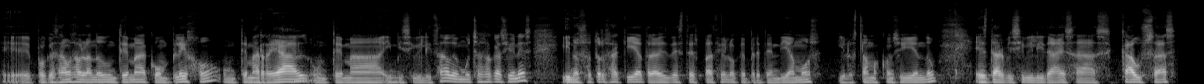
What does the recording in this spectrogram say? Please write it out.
eh, porque estamos hablando de un tema complejo, un tema real, un tema invisibilizado en muchas ocasiones y nosotros aquí a través de este espacio lo que pretendíamos, y lo estamos consiguiendo, es dar visibilidad a esas causas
